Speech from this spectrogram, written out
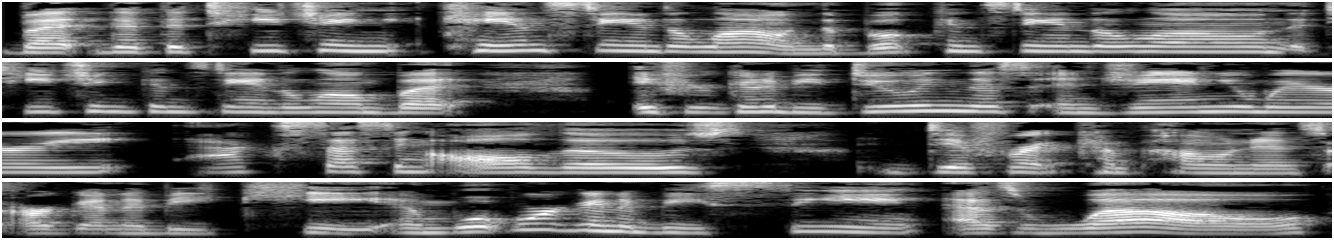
but that the teaching can stand alone. The book can stand alone, the teaching can stand alone, but if you're going to be doing this in January, accessing all those different components are going to be key. And what we're going to be seeing as well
